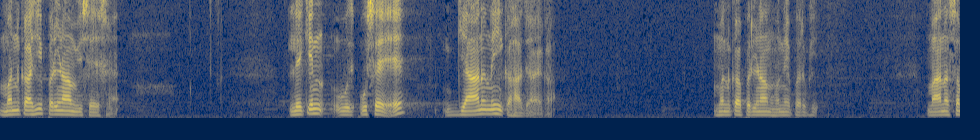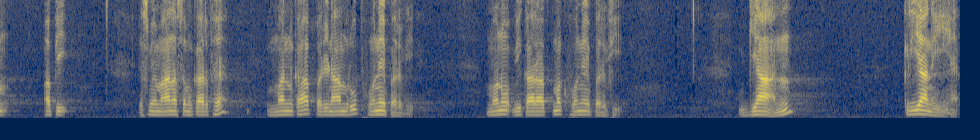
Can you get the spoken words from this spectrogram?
मन का ही परिणाम विशेष है। लेकिन उसे ज्ञान नहीं कहा जाएगा। मन का परिणाम होने पर भी। मानसम अपि, इसमें मानसम का अर्थ है मन का परिणाम रूप होने पर भी मनोविकारात्मक होने पर भी। ज्ञान क्रिया नहीं है,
